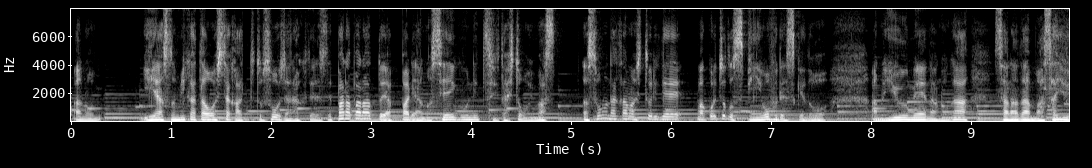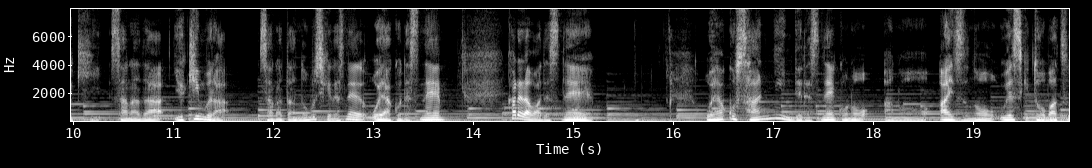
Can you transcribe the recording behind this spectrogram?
あの家康の味方をしたかっていうとそうじゃなくてですねパラパラっとやっぱりあの西軍についた人もいます。その中の一人で、まあ、これちょっとスピンオフですけどあの有名なのが真田正幸真田幸村真田信繁ですね親子ですね彼らはですね親子3人でですねこのあの会津の上杉討伐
